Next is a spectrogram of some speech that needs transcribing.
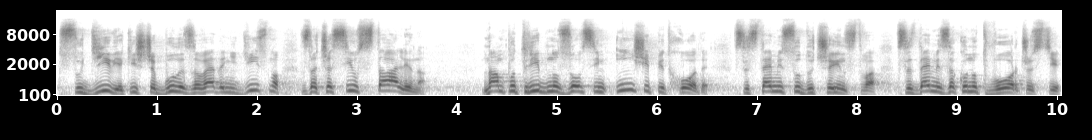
судів, які ще були заведені дійсно за часів Сталіна. Нам потрібно зовсім інші підходи в системі судочинства, в системі законотворчості.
